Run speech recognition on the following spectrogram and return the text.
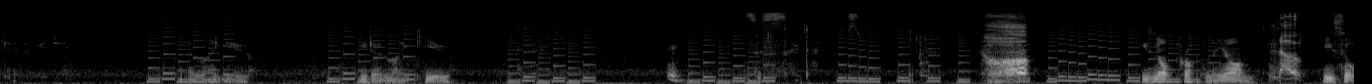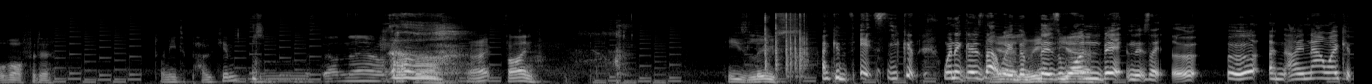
Okay, Luigi. I don't like you. You don't like you. This is so tense. He's not properly on. No. He's sort of offered a. Do I need to poke him? It's done now. Alright, fine. He's loose. I can. It's you can. When it goes that Yeah, way, the, Luigi- there's yeah. one bit, and it's like, uh, uh, and I now I can.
